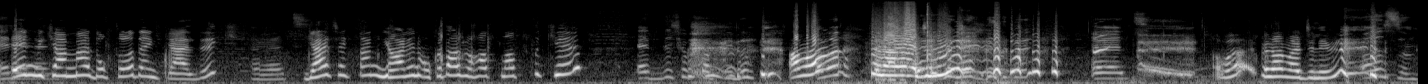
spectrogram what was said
en mükemmel doktora denk geldik. Evet. Gerçekten Yaren'i o kadar rahatlattı ki Evde çok tatlıydı. ama Fenerbahçeliyim. evet. ama Fenerbahçeliyim. Olsun.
